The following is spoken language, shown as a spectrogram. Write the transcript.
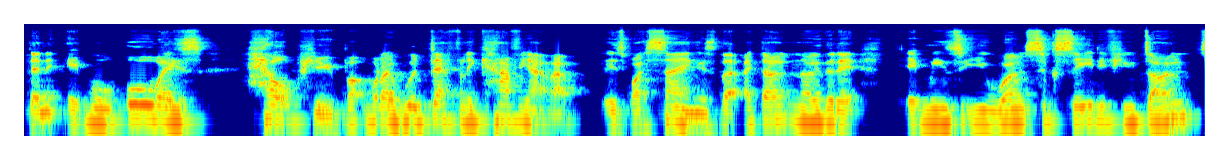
then it will always help you. But what I would definitely caveat that is by saying is that I don't know that it it means that you won't succeed if you don't.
